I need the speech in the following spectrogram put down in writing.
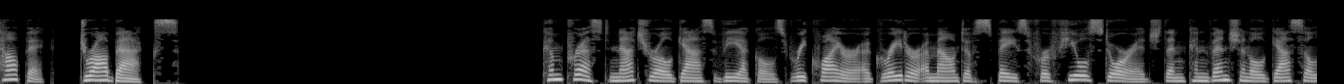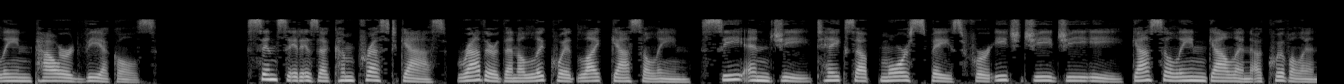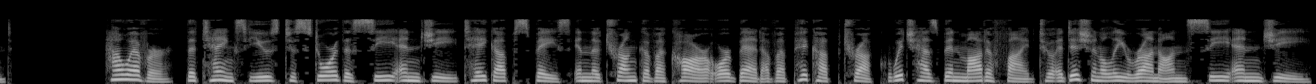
Topic: Drawbacks. Compressed natural gas vehicles require a greater amount of space for fuel storage than conventional gasoline-powered vehicles. Since it is a compressed gas, rather than a liquid like gasoline, CNG takes up more space for each GGE gasoline gallon equivalent. However, the tanks used to store the CNG take up space in the trunk of a car or bed of a pickup truck which has been modified to additionally run on CNG.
